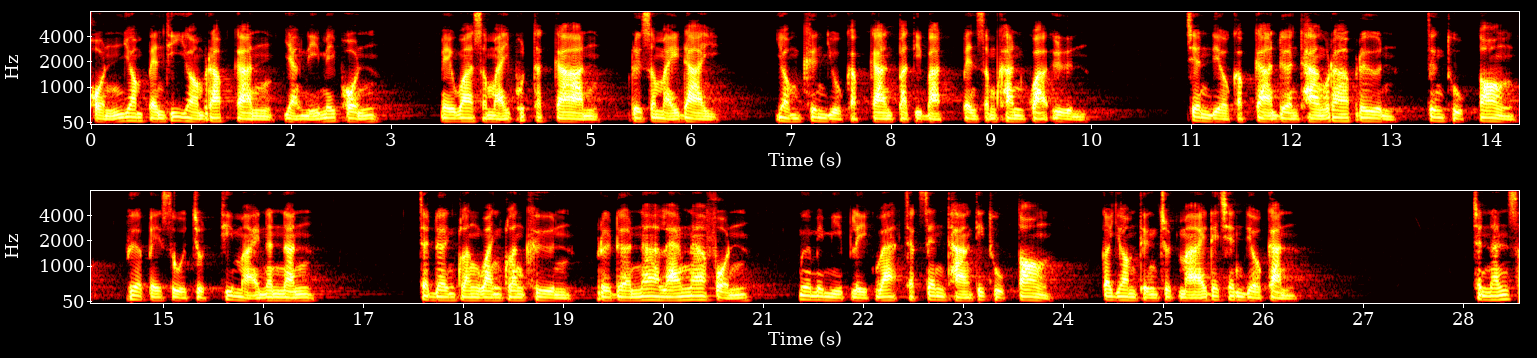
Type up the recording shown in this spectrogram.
ผลย่อมเป็นที่ยอมรับกันอย่างนี้ไม่พ้น ไม่ว่าสมัยพุทธกาลหรือสมัยใด ย่อมขึ้นอยู่กับการปฏิบัติเป็นสำคัญกว่าอื่น ช่นเดียวกับการเดินทางราบรื่น ซึ่งถูกต้องเพื่อไปสู่จุดที่หมายนั้น ๆ จะเดินกลางวันกลางคืน หรือเดินหน้าแล้งหน้าฝน เมื่อไม่มีปลีกแวะจากเส้นทางที่ถูกต้อง ก็ยอมถึงจุดหมายได้เช่นเดียวกัน ฉะนั้นส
